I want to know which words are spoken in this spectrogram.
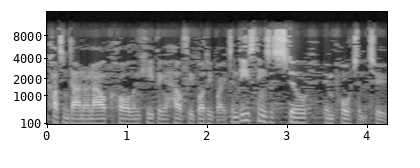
cutting down on alcohol, and keeping a healthy body weight. And these things are still important too.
